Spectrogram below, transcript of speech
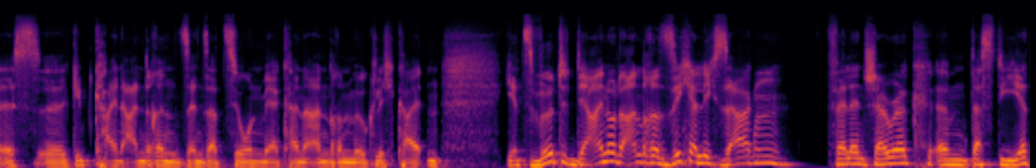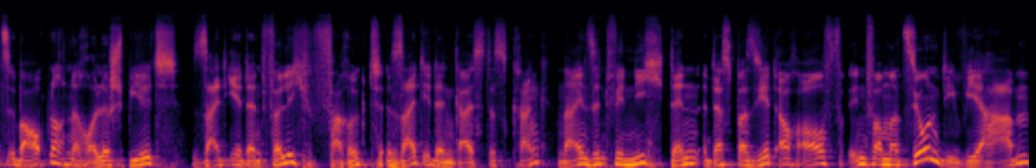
es es äh, gibt keine anderen Sensationen mehr, keine anderen Möglichkeiten. Jetzt wird der ein oder andere sicherlich sagen, Fallon Sherrick, ähm, dass die jetzt überhaupt noch eine Rolle spielt. Seid ihr denn völlig verrückt? Seid ihr denn geisteskrank? Nein, sind wir nicht, denn das basiert auch auf Informationen, die wir haben,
